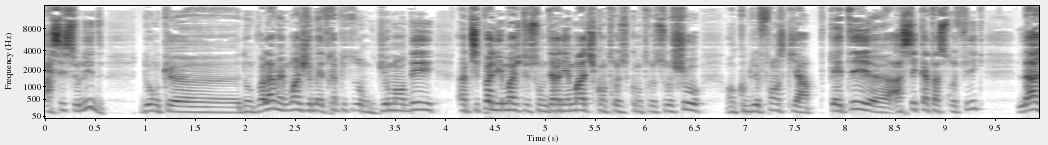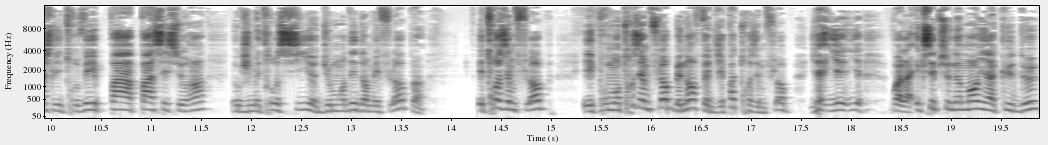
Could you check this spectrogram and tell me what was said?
assez solide. Donc, euh, donc voilà, mais moi je mettrais plutôt donc Diomandé, un petit peu à l'image de son dernier match contre contre Sochaux en Coupe de France qui a, qui a été euh, assez catastrophique. Là, je l'ai trouvé pas pas assez serein, donc je mettrais aussi euh, Diomandé dans mes flops. Et troisième flop, et pour mon troisième flop, ben non, en fait, j'ai pas de troisième flop. Il y a, y a, voilà, exceptionnellement, il y en a que deux.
